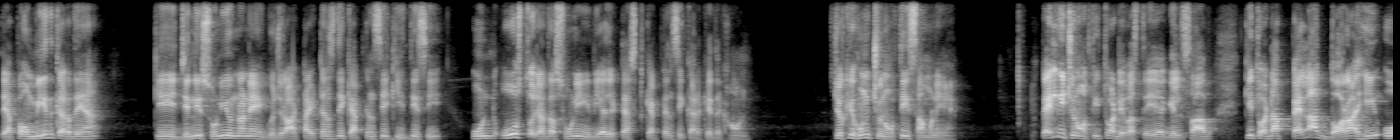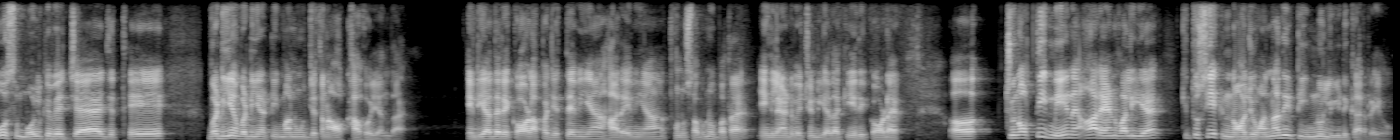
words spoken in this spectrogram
ਤੇ ਆਪਾਂ ਉਮੀਦ ਕਰਦੇ ਹਾਂ ਕਿ ਜਿੰਨੀ ਸੋਹਣੀ ਉਹਨਾਂ ਨੇ ਗੁਜਰਾਤ ਟਾਈਟਨਸ ਦੀ ਕੈਪਟਨਸੀ ਕੀਤੀ ਸੀ, ਉਨ- ਉਸ ਤੋਂ ਜ਼ਿਆਦਾ ਸੋਹਣੀ ਇੰਡੀਆ ਦੀ ਟੈਸਟ ਕੈਪਟਨਸੀ ਕਰਕੇ ਦਿਖਾਉਣ। ਕਿਉਂਕਿ ਹੁਣ ਚੁਣੌਤੀ ਸਾਹਮਣੇ ਹੈ। ਪਹਿਲੀ ਚੁਣੌਤੀ ਤੁਹਾਡੇ ਵਾਸਤੇ ਇਹ ਹੈ ਗਿੱਲ ਸਾਹਿਬ ਕਿ ਤੁਹਾਡਾ ਪਹਿਲਾ ਦੌਰਾ ਹੀ ਉਸ ਮੁਲਕ ਵਿੱਚ ਹੈ ਜਿੱਥੇ ਵੱਡੀਆਂ ਵੱਡੀਆਂ ਟੀਮਾਂ ਨੂੰ ਜਿੱਤਣਾ ਔਖਾ ਹੋ ਜਾਂਦਾ ਹੈ। ਇੰਡੀਆ ਦੇ ਰਿਕਾਰਡ ਆਪਾਂ ਜਿੱਤੇ ਵੀ ਹਾਂ, ਹਾਰੇ ਵੀ ਹਾਂ, ਤੁਹਾਨੂੰ ਸਭ ਨੂੰ ਪਤਾ ਹੈ, ਇੰਗਲੈਂਡ ਵਿੱਚ ਇੰਡੀਆ ਦਾ ਕੀ ਰਿਕਾਰਡ ਹੈ। ਚੁਣੌਤੀ ਮੇਨ ਆ ਰਹਿਣ ਵਾਲੀ ਹੈ ਕਿ ਤੁਸੀਂ ਇੱਕ ਨੌਜਵਾਨਾਂ ਦੀ ਟੀਮ ਨੂੰ ਲੀਡ ਕਰ ਰਹੇ ਹੋ।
